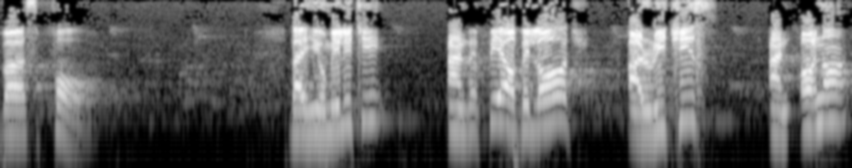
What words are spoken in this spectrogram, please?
verse 4 by humility and the fear of the Lord are riches and honor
